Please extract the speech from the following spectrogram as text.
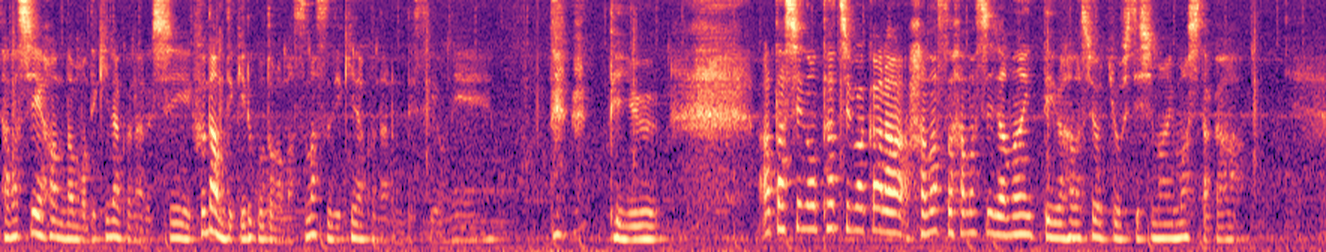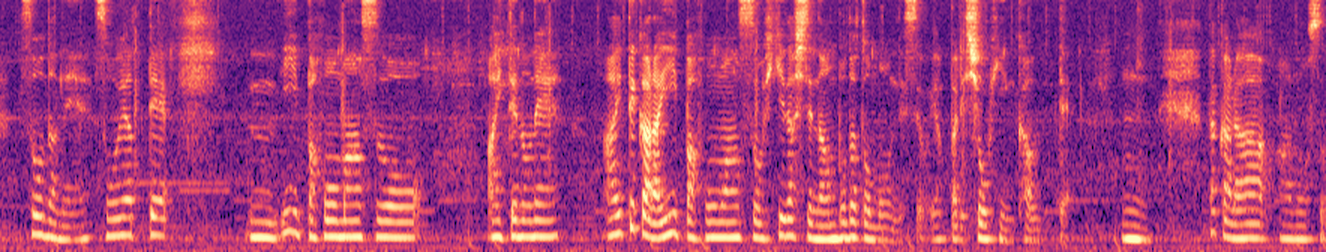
正しい判断もできなくなるし普段できることがますますできなくなるんですよね。っていう。私の立場から話す話じゃないっていう話を今日してしまいましたがそうだね。そうやって、うん、いいパフォーマンスを相手のね相手からいいパフォーマンスを引き出してなんぼだと思うんですよ。やっぱり商品買うって。うん。だからあのそう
